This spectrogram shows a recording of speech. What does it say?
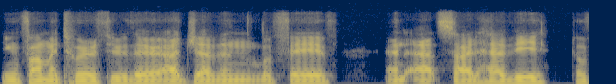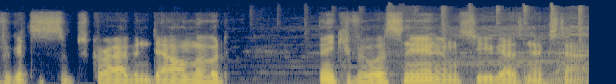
You can find my Twitter through there at Jevin Lefave and at Side Heavy. Don't forget to subscribe and download. Thank you for listening, and we'll see you guys next time.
